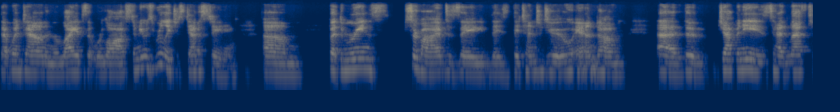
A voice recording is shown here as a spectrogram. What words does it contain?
that went down and the lives that were lost. I mean, it was really just devastating. Um, but the Marines survived as they they, they tend to do, and um, uh, the Japanese had left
